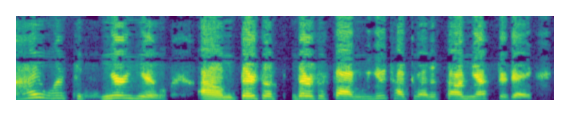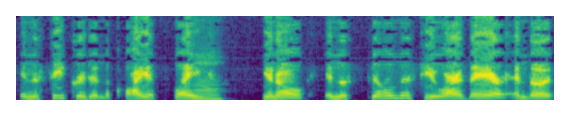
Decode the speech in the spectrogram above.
I want to hear you. Um, there's a there's a song you talked about a song yesterday in the secret in the quiet place. Mm. You know, in the stillness you are there, and the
